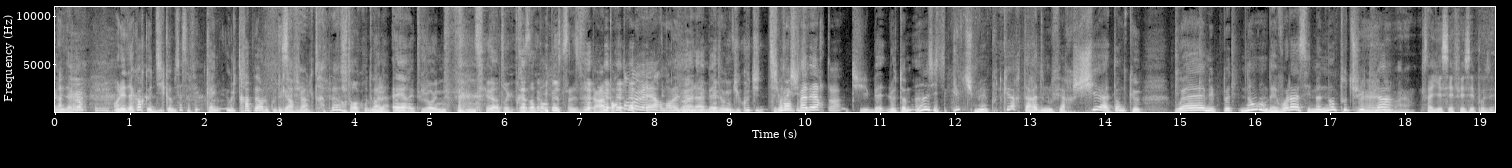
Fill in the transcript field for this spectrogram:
On est d'accord? On est d'accord que dit comme ça, ça fait quand même ultra peur le coup de Ça cœur. fait tu vois. ultra peur. Tu te rends compte Voilà. que le R est toujours une, c'est un truc très important. C'est super important le R dans la vie. Voilà, ben donc du coup, tu, Tu manques pas d'air, toi. tu, ben, le tome 1, si tu te plaît, tu mets un coup de cœur. T'arrêtes de nous faire chier à attendre que. Ouais, mais peut Non, ben voilà, c'est maintenant tout de suite Ouais, là. ben voilà. Ça y est, c'est fait, c'est posé.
